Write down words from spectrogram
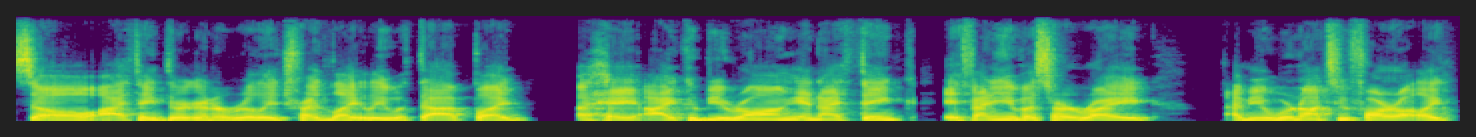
So I think they're going to really tread lightly with that. But uh, hey, I could be wrong. And I think if any of us are right, I mean, we're not too far out. Like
